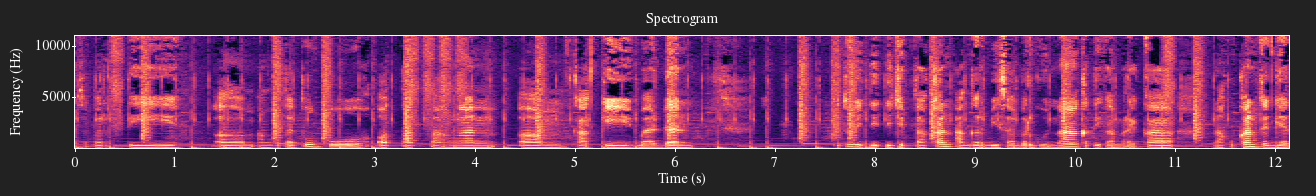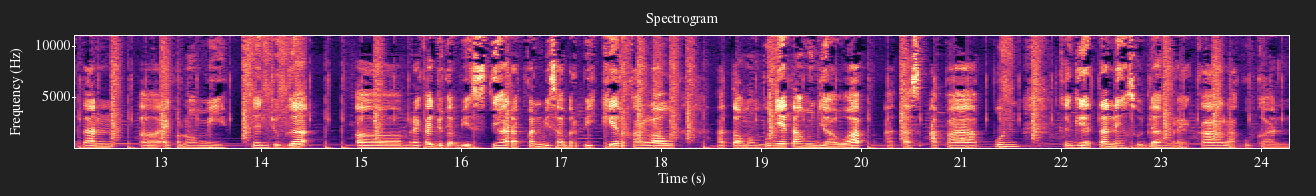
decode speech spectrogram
seperti um, anggota tubuh, otak, tangan, um, kaki, badan, itu di, diciptakan agar bisa berguna ketika mereka melakukan kegiatan uh, ekonomi. Dan juga uh, mereka juga bis, diharapkan bisa berpikir kalau atau mempunyai tanggung jawab atas apa pun kegiatan yang sudah mereka lakukan.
